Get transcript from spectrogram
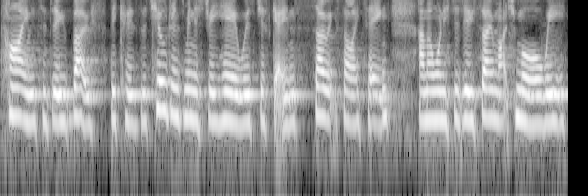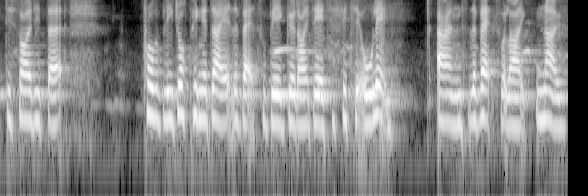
time to do both because the children's ministry here was just getting so exciting and I wanted to do so much more. We decided that probably dropping a day at the vets would be a good idea to fit it all in. And the vets were like, no.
